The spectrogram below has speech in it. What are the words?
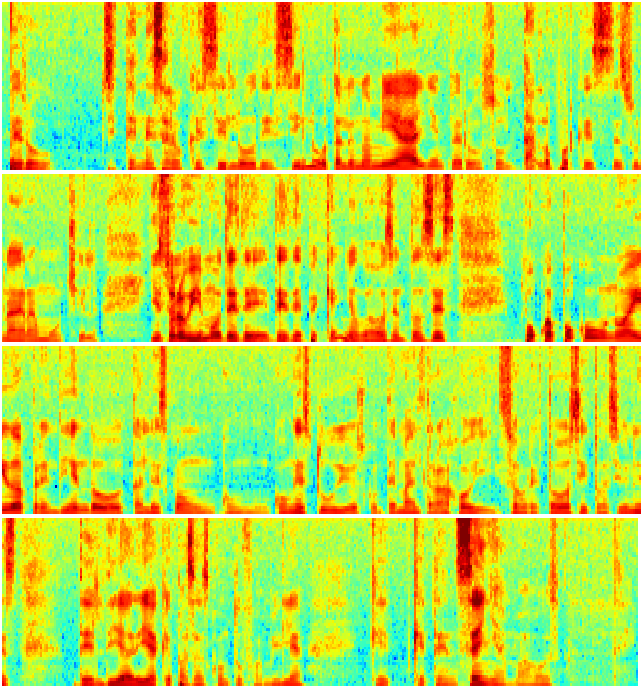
pero si tenés algo que decirlo, decirlo, tal vez no a mí, a alguien, pero soltarlo, porque es, es una gran mochila. Y eso lo vimos desde, desde pequeños, ¿vamos? Entonces, poco a poco uno ha ido aprendiendo, tal vez con, con, estudios, con tema del trabajo y sobre todo situaciones del día a día que pasas con tu familia que, te enseñan, ¿vamos?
